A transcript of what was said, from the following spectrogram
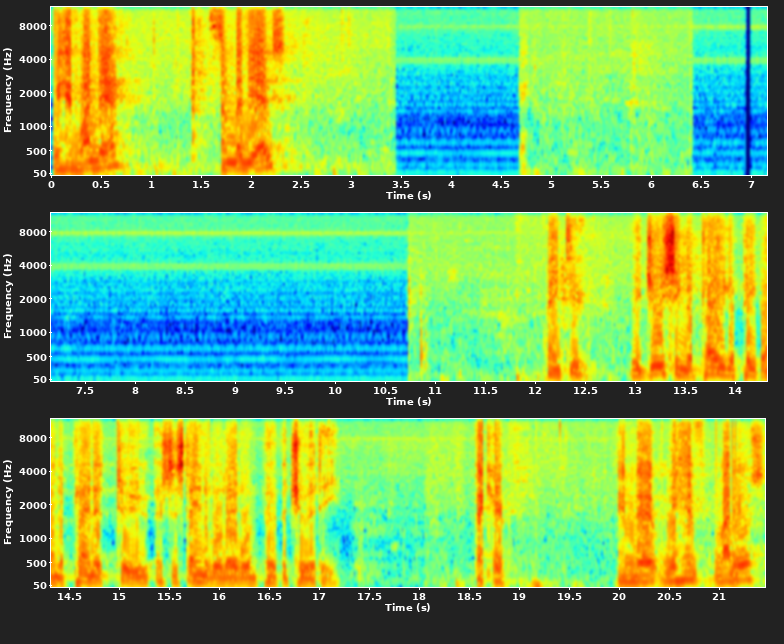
We have one there. Somebody else? Okay. Thank you. Reducing the plague of people on the planet to a sustainable level in perpetuity. Thank you. And uh, we have Marius.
